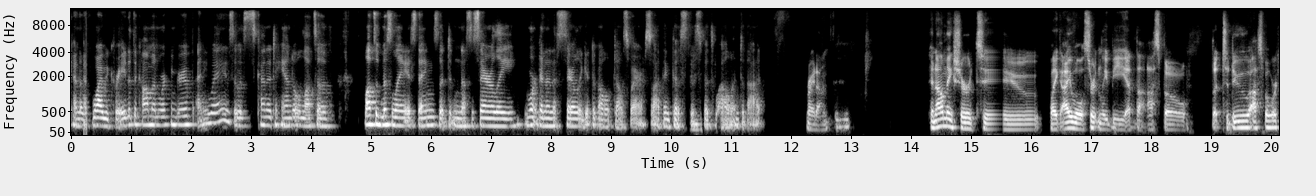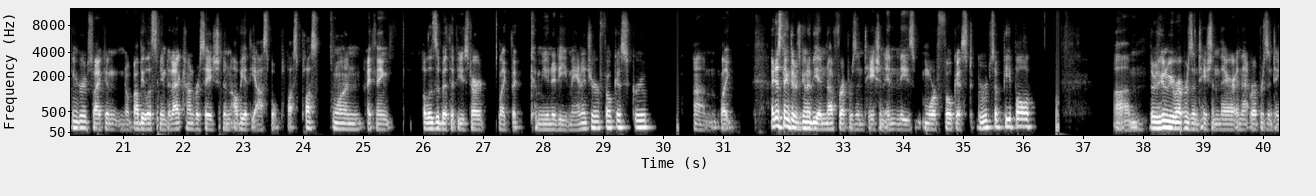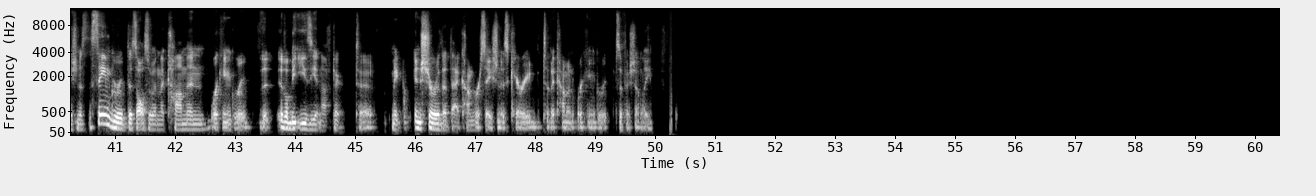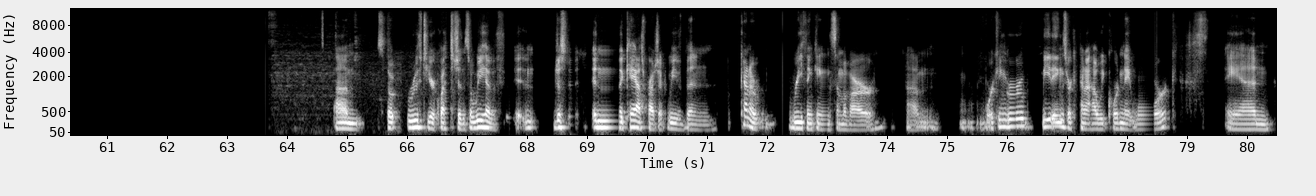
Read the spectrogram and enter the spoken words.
kind of why we created the common working group anyways. It was kind of to handle lots of, lots of miscellaneous things that didn't necessarily, weren't gonna necessarily get developed elsewhere. So I think this, this fits well into that. Right on. Mhm. And I'll make sure to, like, I will certainly be at the OSPO, the TODO OSPO working group, so I can, you know, I'll be listening to that conversation. I'll be at the OSPO plus plus one. I think, Elizabeth, if you start like the community manager focus group, um, like, I just think there's gonna be enough representation in these more focused groups of people um, there's going to be representation there and that representation is the same group that's also in the common working group that it'll be easy enough to to make ensure that that conversation is carried to the common working group sufficiently. Um, so Ruth, to your question, so we have in, just in the chaos project, we've been kind of rethinking some of our um, working group meetings or kind of how we coordinate work. And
